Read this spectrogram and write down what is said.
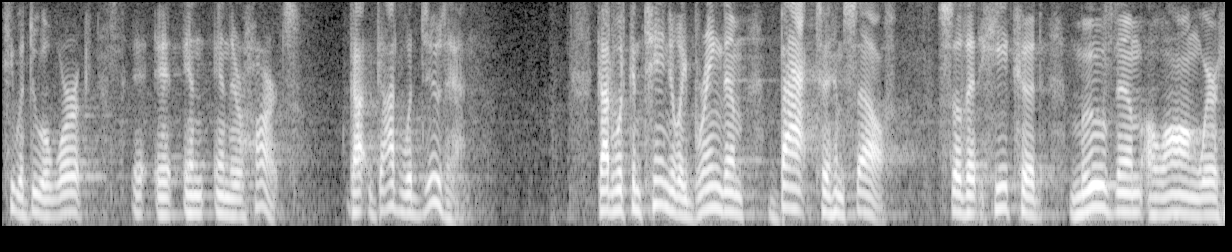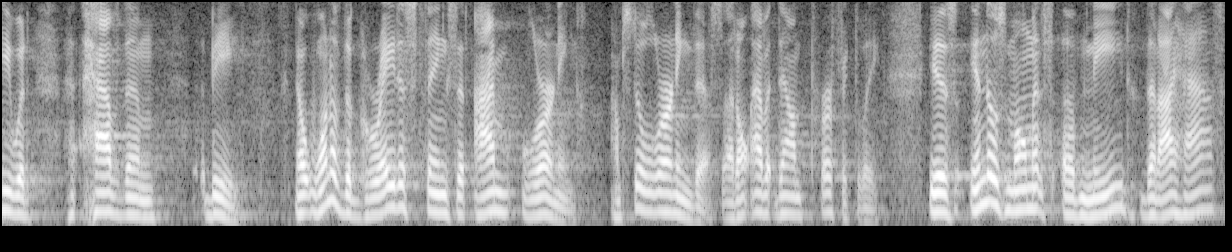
He would do a work in, in their hearts. God, God would do that. God would continually bring them back to Himself so that He could move them along where He would have them be. Now, one of the greatest things that I'm learning, I'm still learning this, I don't have it down perfectly, is in those moments of need that I have,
